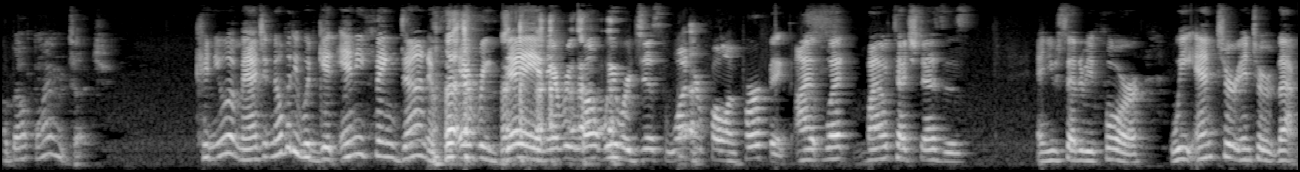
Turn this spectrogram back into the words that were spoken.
about BioTouch. Can you imagine? Nobody would get anything done if every day and every month we were just wonderful and perfect. I what BioTouch does is and you said it before, we enter into that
